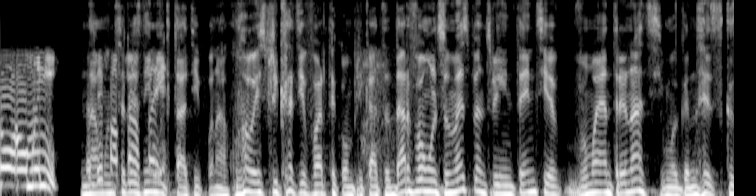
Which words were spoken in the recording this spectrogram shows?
două Românii. De N-am fapt, înțeles asta nimic, e. tati, până acum. O explicație foarte complicată. Dar vă mulțumesc pentru intenție. Vă mai antrenați, mă gândesc. 0372069599.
